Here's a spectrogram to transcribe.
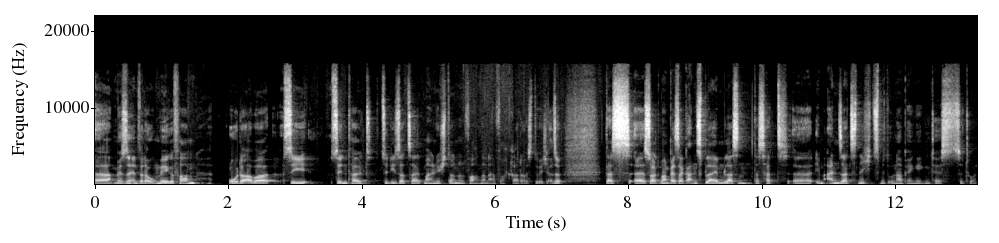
äh, müssen sie entweder Umwege fahren oder aber sie sind halt zu dieser Zeit mal nüchtern und fahren dann einfach geradeaus durch. Also das äh, sollte man besser ganz bleiben lassen. Das hat im Ansatz nichts mit unabhängigen Tests zu tun.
